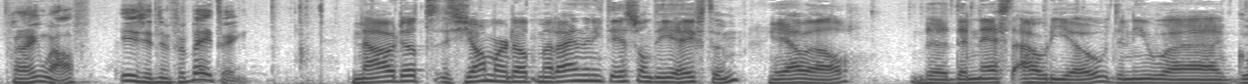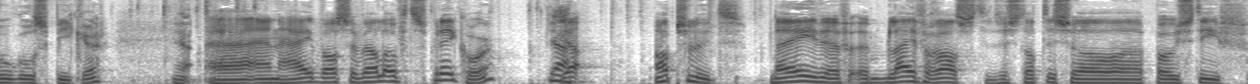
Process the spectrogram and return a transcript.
vraag ik me af, is dit een verbetering? Nou, dat is jammer dat Marijn er niet is, want die heeft hem. Jawel. De, de Nest Audio, de nieuwe eh, Google speaker. Ja. En hij was er wel over te spreken hoor. Ja, Ja. Absoluut. Nee, blijf verrast. Dus dat is wel eh, positief.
